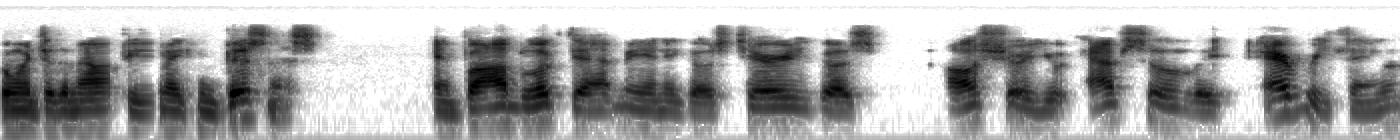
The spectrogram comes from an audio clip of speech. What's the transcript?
go into the mouthpiece making business. And Bob looked at me and he goes, Terry, he goes, I'll show you absolutely everything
